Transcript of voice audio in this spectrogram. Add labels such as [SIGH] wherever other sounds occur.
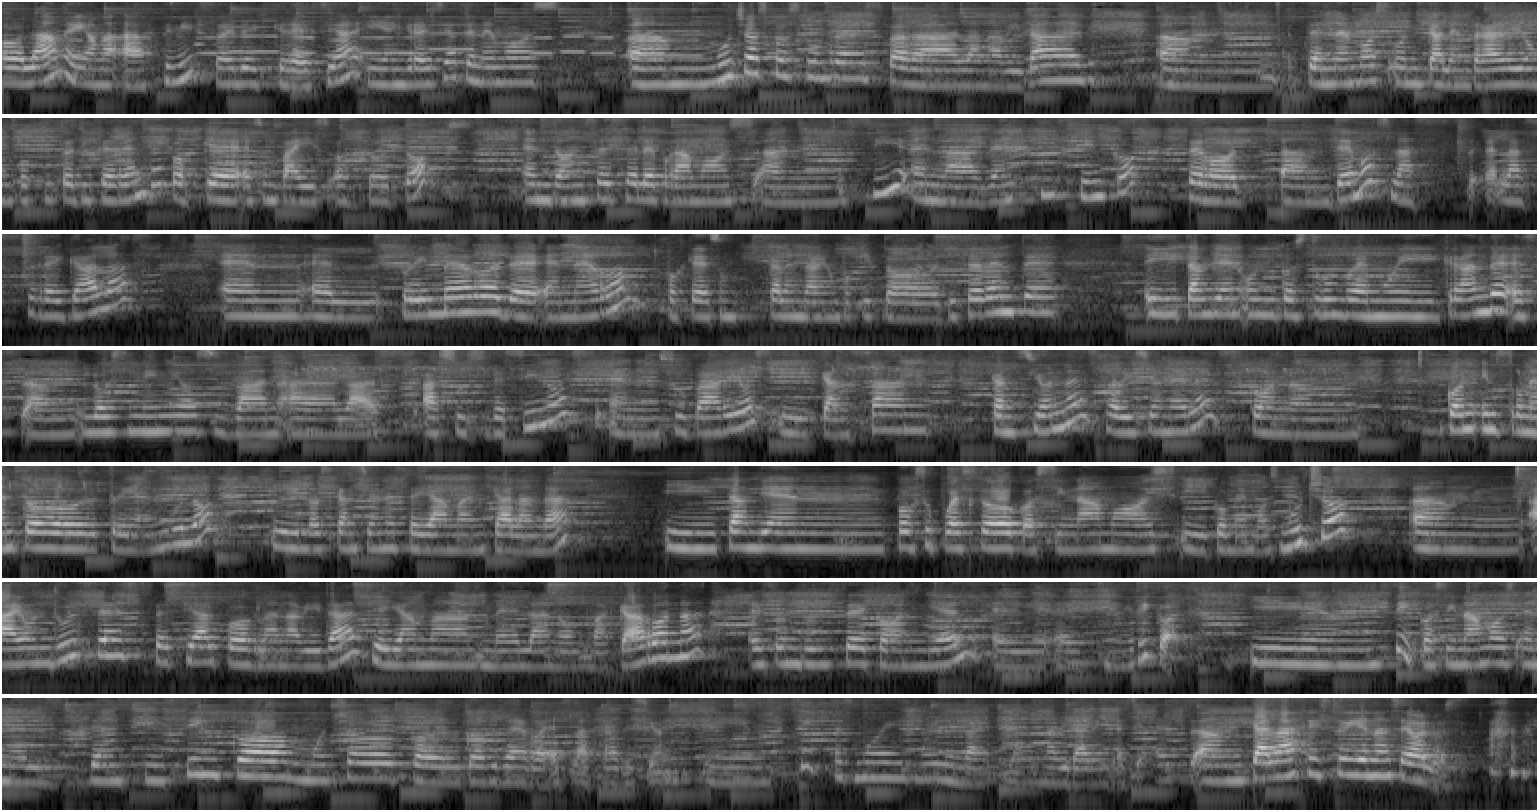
Hola, me llamo Artemis, soy de Grecia y en Grecia tenemos um, muchas costumbres para la Navidad. Um, tenemos un calendario un poquito diferente porque es un país ortodoxo. Entonces celebramos, um, sí, en la 25, pero demos las, las regalas en el primero de enero, porque es un calendario un poquito diferente. Y también una costumbre muy grande es um, los niños van a, las, a sus vecinos en sus barrios y cantan canciones tradicionales con, um, con instrumento triángulo y las canciones se llaman calanda. Y también, por supuesto, cocinamos y comemos mucho. Um, hay un dulce especial por la Navidad, se llama melano macarona. Es un dulce con miel y es muy rico. Y um, sí, cocinamos en el 25, mucho cordero es la tradición. Y sí, es muy, muy linda la Navidad en Grecia. Es um, Kalachi [LAUGHS]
